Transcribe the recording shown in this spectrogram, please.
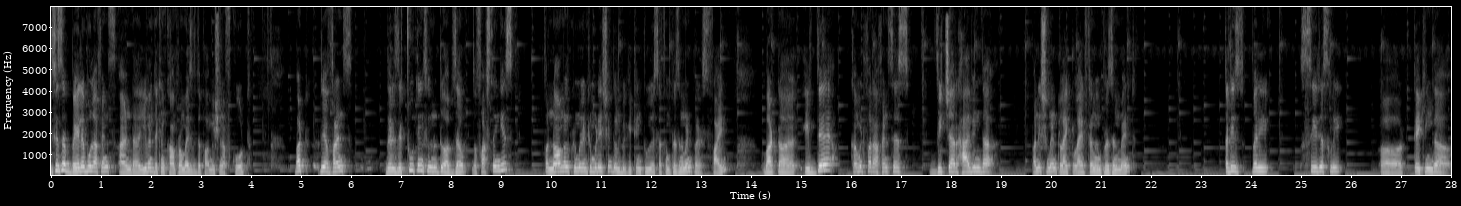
This is a bailable offence and uh, even they can compromise with the permission of court. But dear friends, there is a two things you need to observe. The first thing is for normal criminal intimidation they will be getting 2 years of imprisonment plus fine. But uh, if they commit for offences which are having the punishment like lifetime imprisonment that is very seriously uh, taking the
